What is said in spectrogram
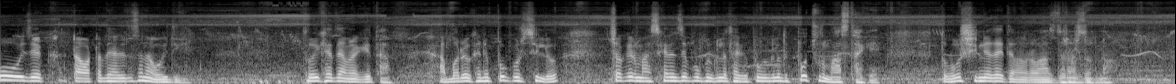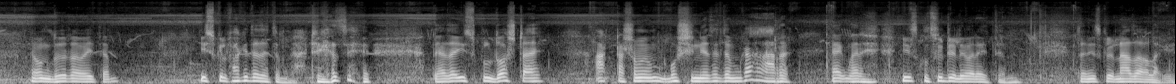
ওই যে টাওয়ারটা দেখা যেতেছে না ওই দিকে তো ওই খেতে আমরা গেতাম। আবার ওখানে পুকুর ছিল। চকের মাঝখানে যে পুকুরগুলো থাকে, পুকুরগুলোতে প্রচুর মাছ থাকে। তো বসি নিয়ে যাইতাম আমরা মাছ ধরার জন্য। এবং ধরে যাইতাম স্কুল ফাঁকিতে যেতাম না ঠিক আছে? দেখা যায় স্কুল দশটায়, আটটার সময় বসি নিয়ে যেতাম গা, আর একবারে স্কুল ছুটি এলে বেড়াইতাম যেন স্কুলে না যাওয়া লাগে।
